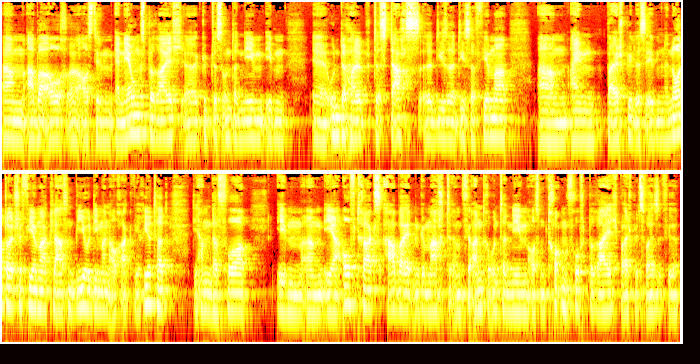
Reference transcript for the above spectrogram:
Ähm, aber auch aus dem Ernährungsbereich gibt es Unternehmen eben unterhalb des Dachs dieser, dieser Firma, ein Beispiel ist eben eine norddeutsche Firma, Klassen Bio, die man auch akquiriert hat. Die haben davor eben ähm, eher Auftragsarbeiten gemacht ähm, für andere Unternehmen aus dem Trockenfruchtbereich, beispielsweise für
